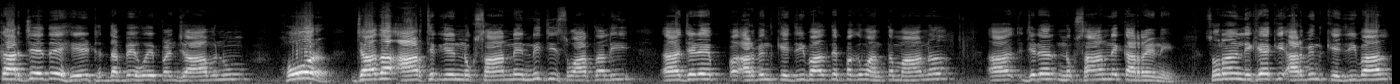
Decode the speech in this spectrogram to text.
ਕਰਜ਼ੇ ਦੇ ਹੇਠ ਦੱਬੇ ਹੋਏ ਪੰਜਾਬ ਨੂੰ ਹੋਰ ਜ਼ਿਆਦਾ ਆਰਥਿਕ ਜਿਹੜੇ ਨੁਕਸਾਨ ਨੇ, ਨਿੱਜੀ ਸਵਾਰਥਾਂ ਲਈ ਜਿਹੜੇ ਅਰਵਿੰਦ ਕੇਜਰੀਵਾਲ ਤੇ ਭਗਵੰਤ ਮਾਨ ਜਿਹੜੇ ਨੁਕਸਾਨ ਨੇ ਕਰ ਰਹੇ ਨੇ। ਸੋ ਉਹਨਾਂ ਨੇ ਲਿਖਿਆ ਕਿ ਅਰਵਿੰਦ ਕੇਜਰੀਵਾਲ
